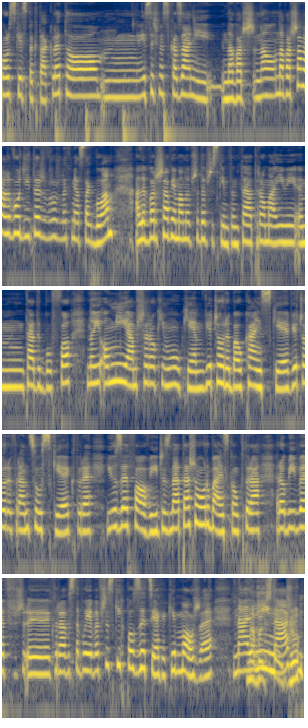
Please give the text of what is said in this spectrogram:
polskie spektakle, to mm, jesteśmy skazani na, Warsz- no, na Warszawę, ale w Łodzi też w różnych miastach byłam, ale w Warszawie mamy przede wszystkim ten Teatr Roma i Teatr Buffo, no i omijam szerokim łukiem wieczory bałkańskie, wieczory francuskie, które Józefowicz z Nataszą Urbańską, która robi we, y, która występuje we wszystkich pozycjach, jakie może, na, Na linach, backstage'u.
